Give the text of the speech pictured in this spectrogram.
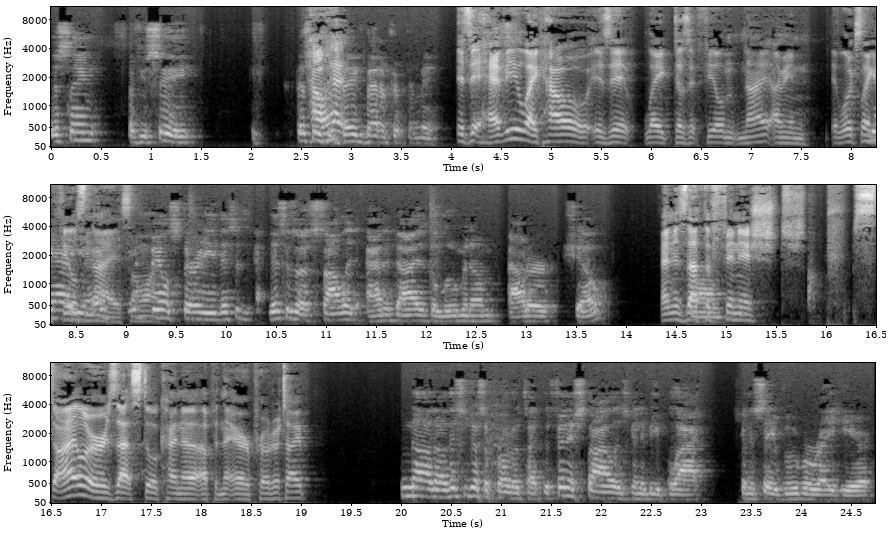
This thing, if you see, this How is a big benefit for me. Is it heavy? Like how is it like does it feel nice? I mean, it looks like it feels nice. It, it feels sturdy. This is this is a solid anodized aluminum outer shell. and is that the um, finished style or is that still kind of up in the air prototype? No, no, this is just a prototype. The finished style is going to be black. Going to say Vuber right here.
